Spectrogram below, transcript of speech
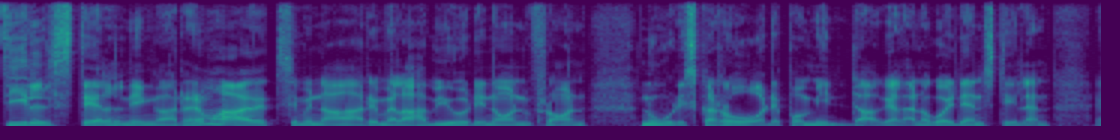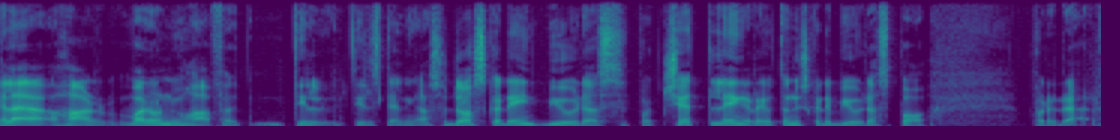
tillställningar, när de har ett seminarium eller har bjudit någon från Nordiska rådet på middag eller något i den stilen, eller har, vad de nu har för till, tillställningar, så då ska det inte bjudas på kött längre, utan nu ska det bjudas på på det där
